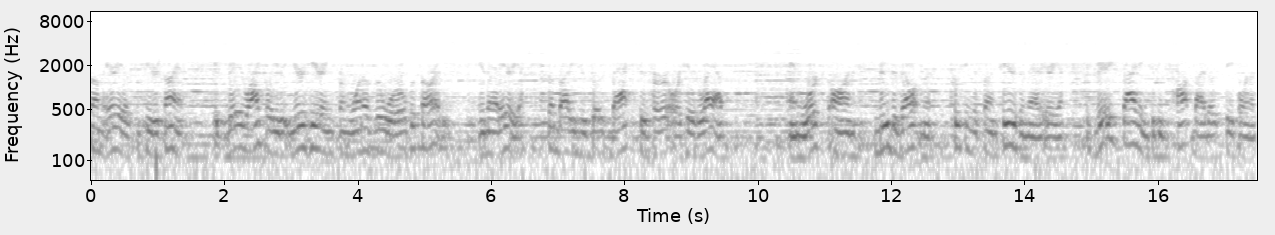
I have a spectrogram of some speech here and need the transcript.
some area of computer science, it's very likely that you're hearing from one of the world's authorities in that area, somebody who goes back to her or his lab and works on new developments, pushing the frontiers in that area. It's very exciting to be taught by those people in a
